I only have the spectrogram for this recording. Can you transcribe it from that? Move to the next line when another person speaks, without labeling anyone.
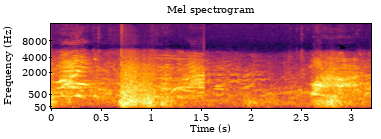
Why? Why?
